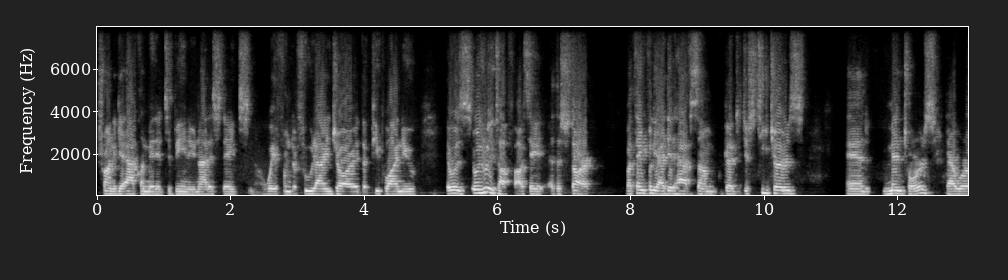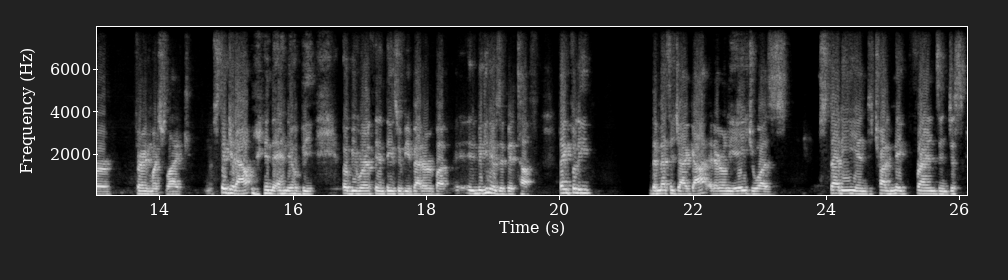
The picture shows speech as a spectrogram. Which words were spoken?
trying to get acclimated to being in the United States, you know, away from the food I enjoyed, the people I knew. It was it was really tough. I would say at the start, but thankfully, I did have some good just teachers and mentors that were very much like stick it out. In the end, it'll be it'll be worth it, and things will be better. But in the beginning, it was a bit tough. Thankfully, the message I got at an early age was study and try to make friends and just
